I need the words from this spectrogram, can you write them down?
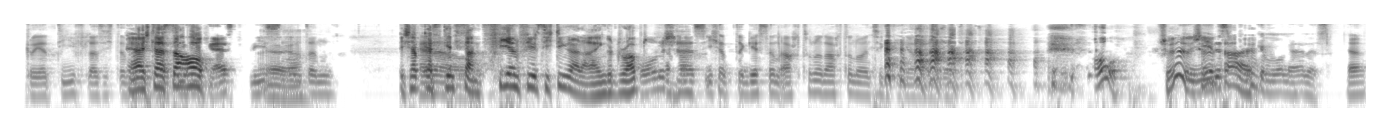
kreativ, lasse ich dann Ja, ich lasse da auch. Geist fließen Ja, ja. und dann Ich habe erst gestern Ahnung. 44 Dinger da reingedroppt. ohne Scheiß, ich habe da gestern 898 Dinge reingedroppt. oh, Für schön, schöne jedes. Pokémon eines. Ja.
